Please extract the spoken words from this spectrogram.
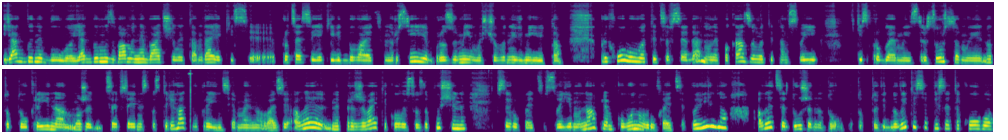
як би не було, як би ми з вами не бачили там да, якісь е, процеси, які відбуваються на Росії, бо розуміємо, що вони вміють там приховувати це все, да, ну не показувати там свої якісь проблеми із ресурсами. Ну тобто Україна може це все і не спостерігати, українці я маю на увазі, але не переживайте, колесо запущене, все рухається в своєму напрямку, воно рухається повільно, але це дуже надовго. Тобто відновитися після такого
